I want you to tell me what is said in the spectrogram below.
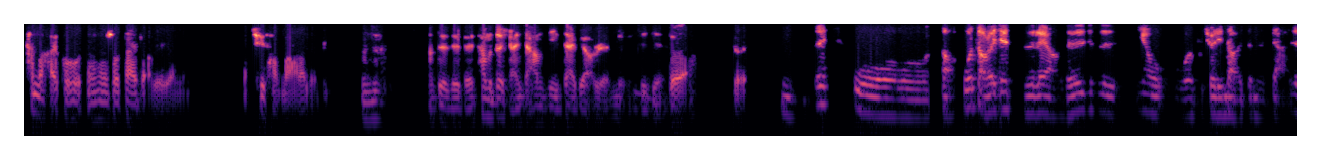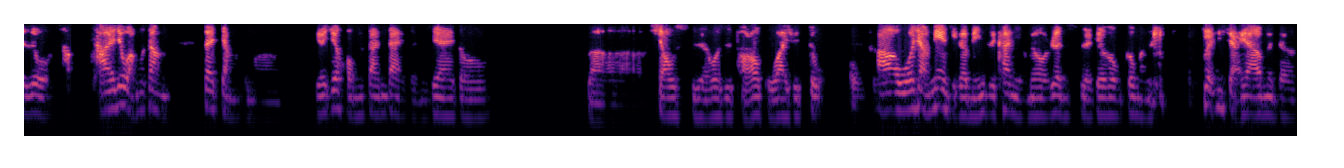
他们还口口声声说代表着人民，去他妈了个逼，嗯。对对对，他们最喜欢讲自己代表人民这件事。对啊，对，嗯，哎，我找我找了一些资料，可是就是因为我不确定到底真的假，就是我查查了一些网络上在讲什么，有一些红三代可能现在都呃消失了，或是跑到国外去躲。哦、啊，我想念几个名字，看你有没有认识的，就跟我跟我们 分享一下他们的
